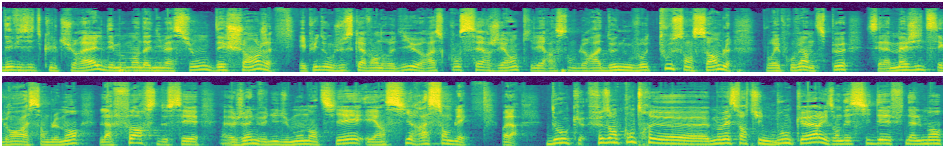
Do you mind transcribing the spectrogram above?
des visites culturelles, des moments d'animation, d'échange. Et puis donc jusqu'à vendredi, il y aura ce concert géant qui les rassemblera de nouveau tous ensemble pour éprouver un petit peu, c'est la magie de ces grands rassemblements, la force de ces euh, jeunes venus du monde entier et ainsi rassemblés. Voilà. Donc, faisant contre euh, mauvaise fortune bon cœur, ils ont décidé finalement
